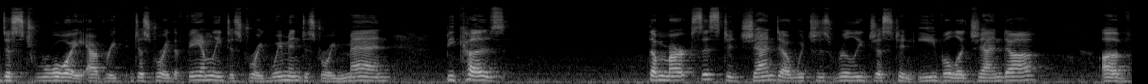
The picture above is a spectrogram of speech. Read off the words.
destroy everything, destroy the family, destroy women, destroy men, because the Marxist agenda, which is really just an evil agenda of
